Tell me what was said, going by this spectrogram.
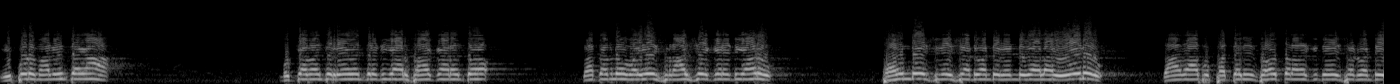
ఇప్పుడు మరింతగా ముఖ్యమంత్రి రేవంత్ రెడ్డి గారి సహకారంతో గతంలో వైఎస్ రాజశేఖర రెడ్డి గారు ఫౌండేషన్ వేసినటువంటి రెండు వేల ఏడు దాదాపు పద్దెనిమిది సంవత్సరాల క్రితం వేసినటువంటి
